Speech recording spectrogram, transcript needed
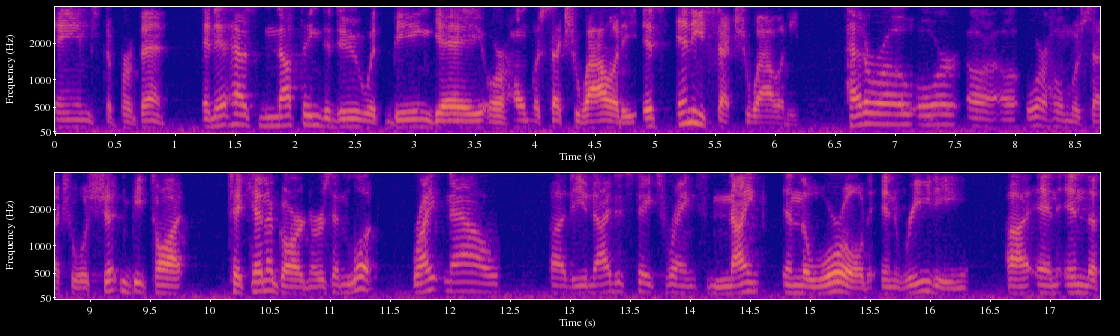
aims to prevent. And it has nothing to do with being gay or homosexuality. It's any sexuality, hetero or uh, or homosexual, shouldn't be taught to kindergartners. And look, right now, uh, the United States ranks ninth in the world in reading, uh, and in the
